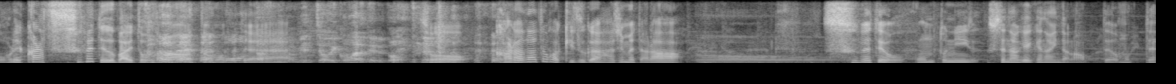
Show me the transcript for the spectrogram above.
俺から全て奪い取んだなと思って。めっちゃ追い込まれてるとそう。体とか気遣い始めたら全てを本当に捨てなきゃいけないんだなって思って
